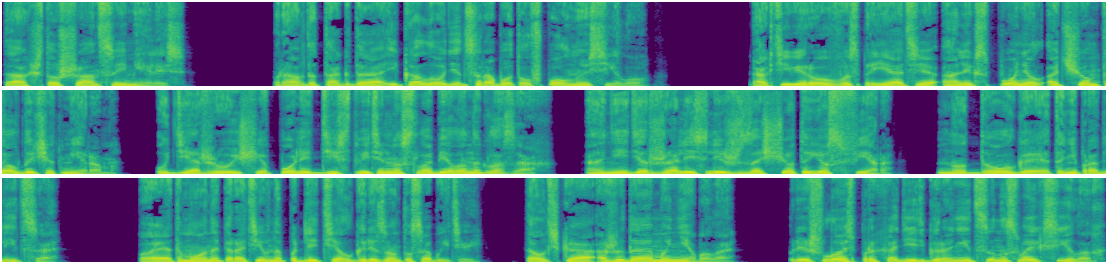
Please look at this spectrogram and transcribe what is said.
так что шансы имелись. Правда, тогда и колодец работал в полную силу. Активировав восприятие, Алекс понял, о чем толдычит миром. Удерживающее поле действительно слабело на глазах. Они держались лишь за счет ее сфер, но долго это не продлится. Поэтому он оперативно подлетел к горизонту событий. Толчка ожидаемо не было. Пришлось проходить границу на своих силах,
